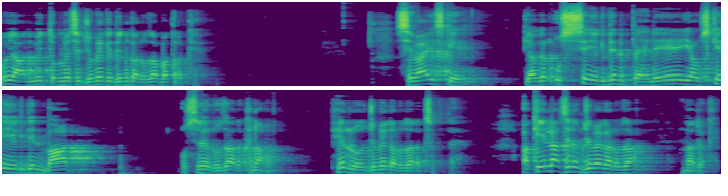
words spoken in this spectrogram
کوئی آدمی تم میں سے جمعے کے دن کا روزہ بت رکھے۔ سوائے اس کے کہ اگر اس سے ایک دن پہلے یا اس کے ایک دن بعد اس نے روزہ رکھنا ہو۔ پھر روز جمعے کا روزہ رکھ سکتا ہے۔ اکیلا صرف جمعے کا روزہ نہ رکھے۔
